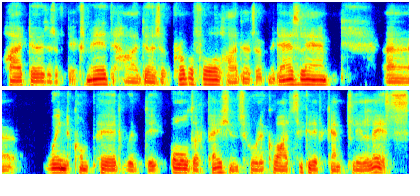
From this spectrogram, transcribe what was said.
higher doses of dexmed, higher dose of propofol, higher dose of midazolam, uh, when compared with the older patients who required significantly less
